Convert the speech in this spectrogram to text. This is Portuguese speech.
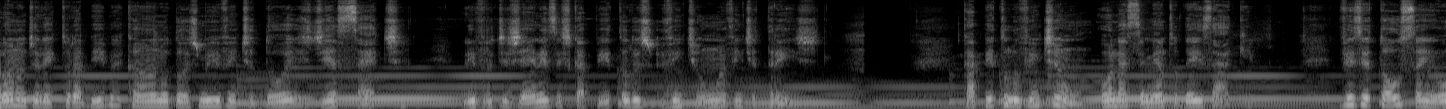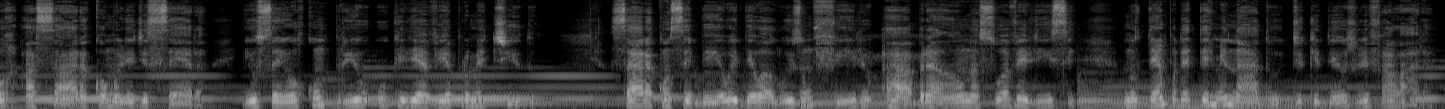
Plano de Leitura Bíblica, ano 2022, dia 7. Livro de Gênesis, capítulos 21 a 23. Capítulo 21 O nascimento de Isaac. Visitou o Senhor a Sara como lhe dissera, e o Senhor cumpriu o que lhe havia prometido. Sara concebeu e deu à luz um filho a Abraão na sua velhice, no tempo determinado de que Deus lhe falara.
